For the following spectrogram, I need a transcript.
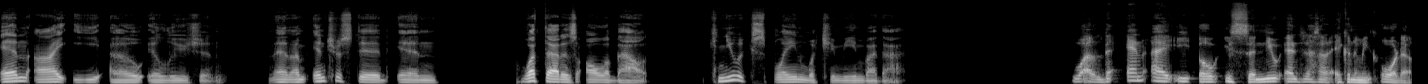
NIEO illusion, and I'm interested in what that is all about. Can you explain what you mean by that? Well, the NIEO is a new international economic order.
